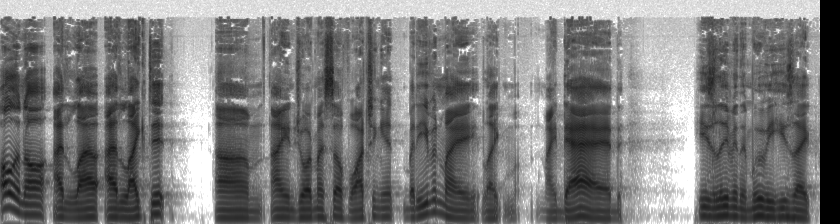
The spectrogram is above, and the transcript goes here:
all in all, I li- I liked it. Um, I enjoyed myself watching it. But even my like my dad, he's leaving the movie. He's like,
